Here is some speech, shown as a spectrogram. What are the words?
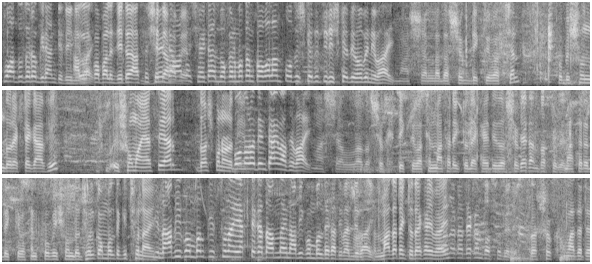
পোয়া দুধেরও গ্যারান্টি দিই আল্লাহ কপালে যেটা আছে সেটা সেটা হবে। আছে সেটা লোকের মতন কবলান পঁচিশ কেজি তিরিশ কেজি হবে নি ভাই। মাশাআল্লাহ দর্শক দেখতে পাচ্ছেন। খুবই সুন্দর একটা গাভী। সময় আছে আর দশ পনেরো দিন। পনেরো দিন টাইম আছে ভাই। মাশাআল্লাহ দর্শক দেখতে পাচ্ছেন মাথাটা একটু দেখাই দিই দর্শক। দেখান দর্শকের। মাথাটা দেখতে পাচ্ছেন খুবই সুন্দর। ঝোল কম্বল তো কিছু নাই। নাভি কম্বল কিছু নাই এক টাকা দাম নাই নাভি কম্বল দেখাতে পারলি ভাই। মাজাটা একটু দেখাই ভাই। দেখান দর্শকের। দর্শক মাজাটা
